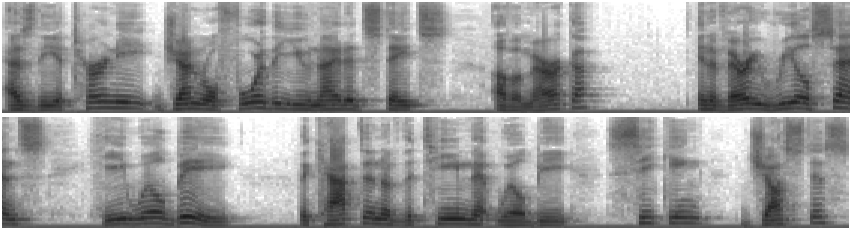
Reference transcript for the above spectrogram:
as the Attorney General for the United States of America, in a very real sense, he will be the captain of the team that will be seeking justice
